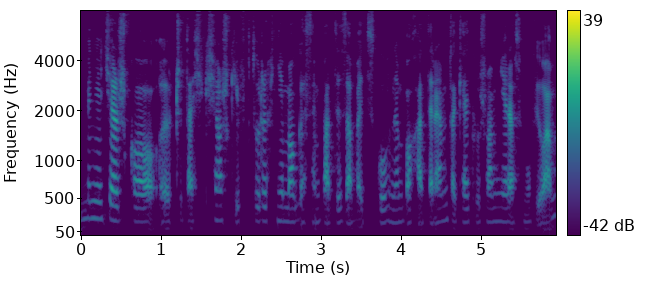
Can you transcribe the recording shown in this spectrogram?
mnie ciężko e, czytać książki, w których nie mogę sympatyzować z głównym bohaterem, tak jak już Wam nieraz mówiłam.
